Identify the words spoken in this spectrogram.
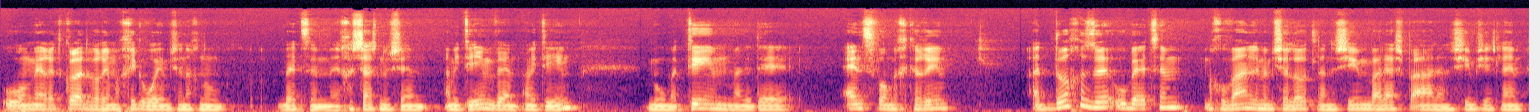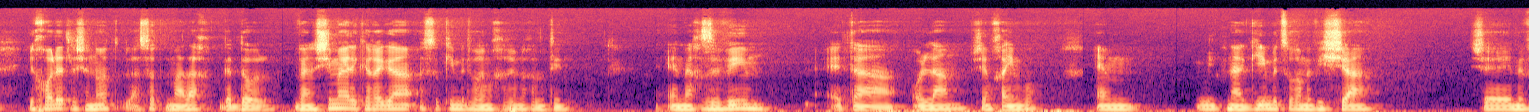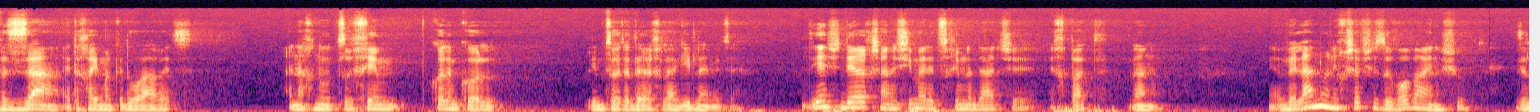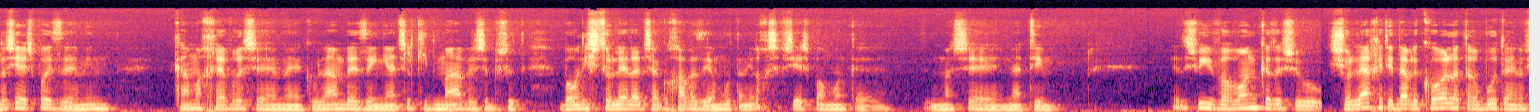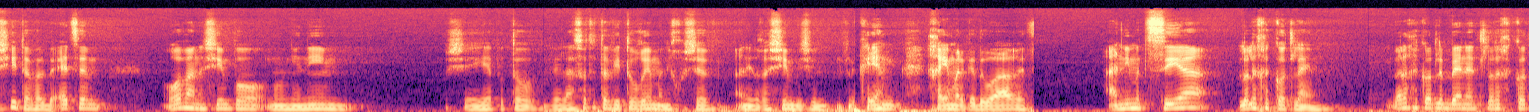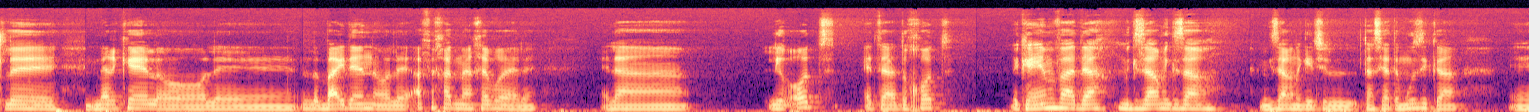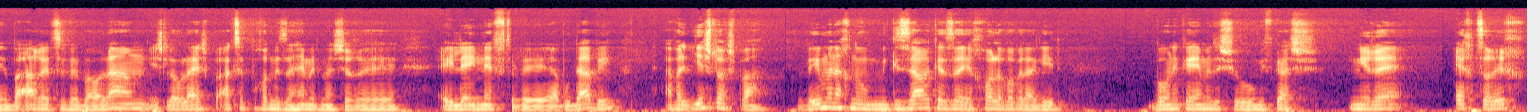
הוא אומר את כל הדברים הכי גרועים שאנחנו בעצם חששנו שהם אמיתיים והם אמיתיים, מאומתים על ידי אין ספור מחקרים. הדוח הזה הוא בעצם מכוון לממשלות, לאנשים בעלי השפעה, לאנשים שיש להם יכולת לשנות, לעשות מהלך גדול. והאנשים האלה כרגע עסוקים בדברים אחרים לחלוטין. הם מאכזבים את העולם שהם חיים בו, הם מתנהגים בצורה מבישה שמבזה את החיים על כדור הארץ. אנחנו צריכים קודם כל למצוא את הדרך להגיד להם את זה. יש דרך שהאנשים האלה צריכים לדעת שאכפת לנו. ולנו אני חושב שזה רוב האנושות. זה לא שיש פה איזה מין כמה חבר'ה שהם אה, כולם באיזה עניין של קדמה ושפשוט בואו נשתולל עד שהכוכב הזה ימות. אני לא חושב שיש פה המון כאלה. זה ממש אה, מעטים. איזשהו עיוורון כזה שהוא שולח את ידיו לכל התרבות האנושית, אבל בעצם רוב האנשים פה מעוניינים שיהיה פה טוב, ולעשות את הוויתורים, אני חושב, הנדרשים בשביל לקיים חיים על כדור הארץ. אני מציע לא לחכות להם. לא לחכות לבנט, לא לחכות למרקל או לביידן או לאף אחד מהחבר'ה האלה, אלא לראות את הדוחות, לקיים ועדה מגזר מגזר, מגזר נגיד של תעשיית המוזיקה בארץ ובעולם, יש לו אולי השפעה קצת פחות מזהמת מאשר אה, אילי נפט באבו דאבי, אבל יש לו השפעה. ואם אנחנו מגזר כזה יכול לבוא ולהגיד, בואו נקיים איזשהו מפגש, נראה איך צריך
